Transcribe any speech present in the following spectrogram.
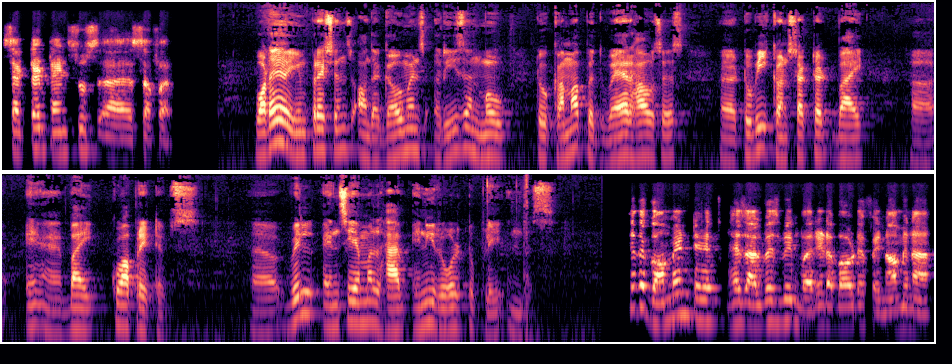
sector tends to uh, suffer. What are your impressions on the government's recent move to come up with warehouses uh, to be constructed by uh, uh, by cooperatives? Uh, will NCML have any role to play in this? See, the government has always been worried about a phenomena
